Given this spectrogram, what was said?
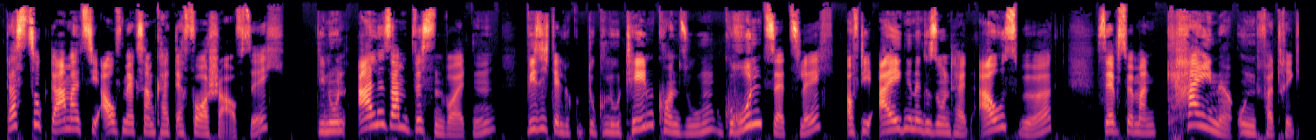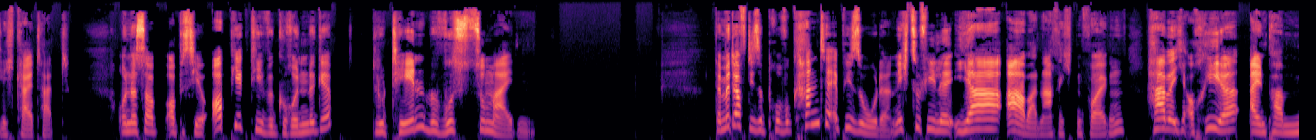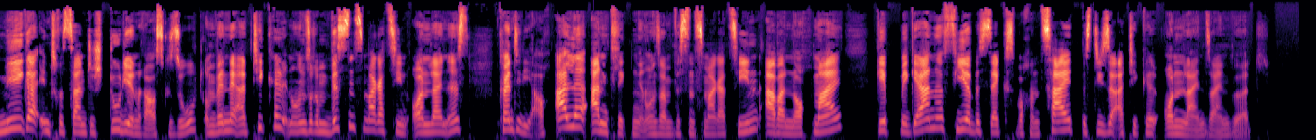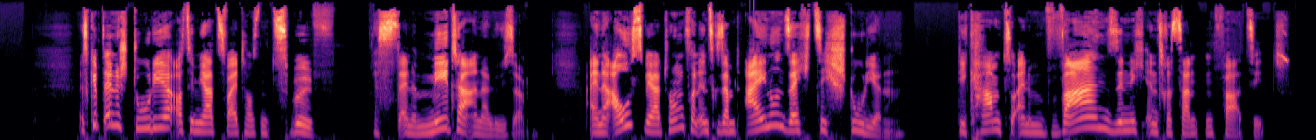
Das zog damals die Aufmerksamkeit der Forscher auf sich, die nun allesamt wissen wollten, wie sich der Glutenkonsum grundsätzlich auf die eigene Gesundheit auswirkt, selbst wenn man keine Unverträglichkeit hat. Und ob, ob es hier objektive Gründe gibt, Gluten bewusst zu meiden. Damit auf diese provokante Episode nicht zu viele Ja-Aber-Nachrichten folgen, habe ich auch hier ein paar mega interessante Studien rausgesucht. Und wenn der Artikel in unserem Wissensmagazin online ist, könnt ihr die auch alle anklicken in unserem Wissensmagazin. Aber nochmal, gebt mir gerne vier bis sechs Wochen Zeit, bis dieser Artikel online sein wird. Es gibt eine Studie aus dem Jahr 2012. Es ist eine Meta-Analyse. Eine Auswertung von insgesamt 61 Studien die kam zu einem wahnsinnig interessanten Fazit.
